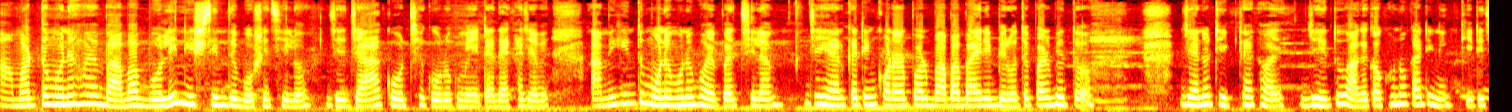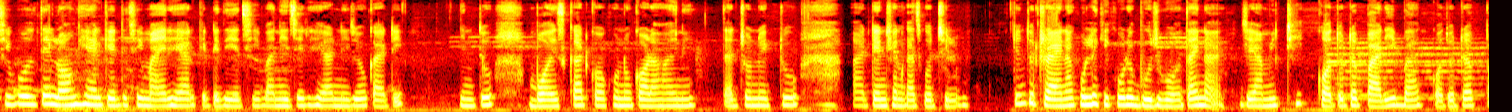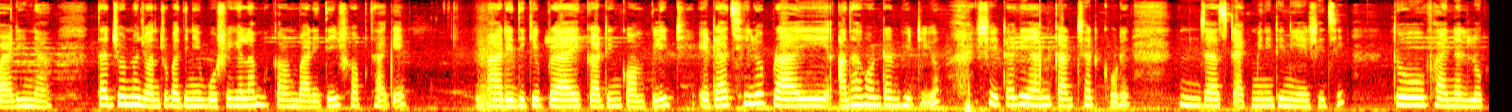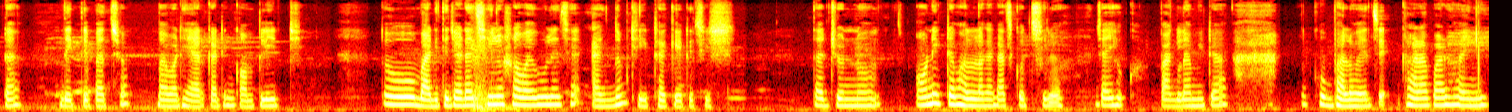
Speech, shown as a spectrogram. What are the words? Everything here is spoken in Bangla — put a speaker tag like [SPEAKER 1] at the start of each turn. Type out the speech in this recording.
[SPEAKER 1] আমার তো মনে হয় বাবা বলে নিশ্চিন্তে বসেছিল যে যা করছে করুক মেয়েটা, দেখা যাবে। আমি কিন্তু মনে মনে ভয় পাচ্ছিলাম যে হেয়ার কাটিং করার পর বাবা বাইরে বেরোতে পারবে তো? যেন ঠিকঠাক হয়। যেহেতু আগে কখনো কাটিনি, কেটেছি বলতে লং হেয়ার কেটেছি, মায়ের হেয়ার কেটে দিয়েছি বা নিজের হেয়ার নিজেও কাটি। কিন্তু বয়েস কাট কখনো করা হয়নি। তার জন্য একটু টেনশন কাজ করছিল। কিন্তু ট্রাই না করলে কি করে বুঝব? তাই না? যে আমি ঠিক কতটা পারি বা কতটা পারি না। তার জন্য যন্ত্রপাতি নিয়ে বসে গেলাম, কারণ বাড়িতেই সব থাকে। আর এদিকে প্রায় কাটিং কমপ্লিট এটা ছিল প্রায় আধা ঘণ্টার ভিডিও সেটাকে আমি কাটছাট করে জাস্ট এক মিনিটে নিয়ে এসেছি। তো ফাইনাল লুকটা দেখতে পাচ্ছ, বাবার হেয়ার কাটিং কমপ্লিট তো বাড়িতে যারা ছিল সবাই বলেছে, একদম ঠিকঠাক কেটেছিস। তার জন্য অনেকটা ভালো লাগা কাজ করছিল। যাই হোক পাগলামিটা খুব ভালো হয়েছে খারাপ আর হয়নি।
